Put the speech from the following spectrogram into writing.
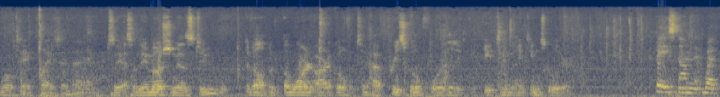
will take place at that time. So yeah, so the motion is to develop a- a warrant article to have preschool for the 18-19 school year, Based on what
